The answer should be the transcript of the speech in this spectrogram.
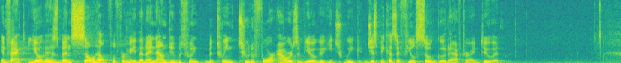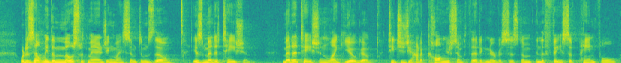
In fact, yoga has been so helpful for me that I now do between, between two to four hours of yoga each week just because I feel so good after I do it. What has helped me the most with managing my symptoms, though, is meditation. Meditation, like yoga, teaches you how to calm your sympathetic nervous system in the face of painful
